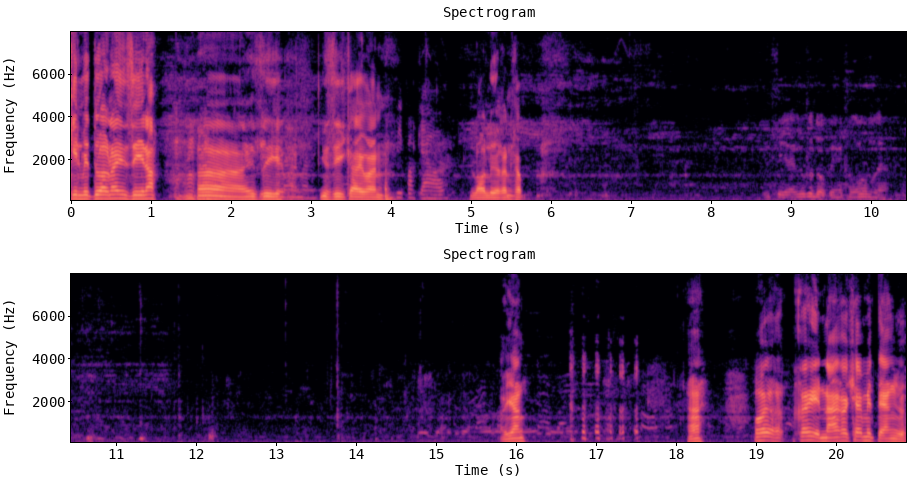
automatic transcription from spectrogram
กินไปตัวนะอินทรีย์เนาะเอออินทรีย์อินทรีย์กลายพันธุ์สีปากยาวรอเรือกันครับ เสียลูกก ระโดดเป็นท้องร่มเลยเอายัง ฮะเพราะเขาเห็นนาเขาแค่ไม่แต่งอยู่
